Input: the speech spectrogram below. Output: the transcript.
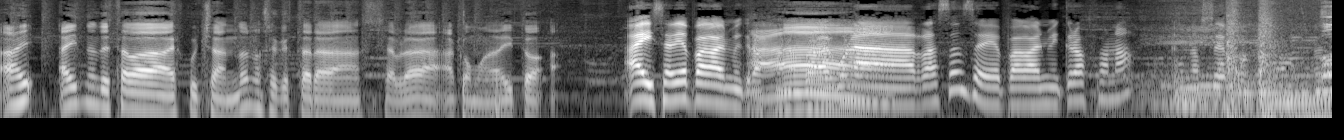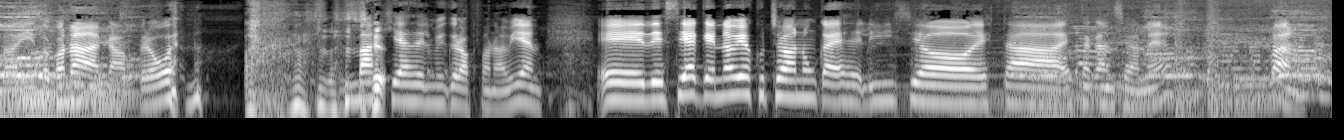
Ahí, ahí donde estaba escuchando, no sé qué estará, se habrá acomodadito. Ahí se había apagado el micrófono. Por Ah. alguna razón se había apagado el micrófono. No sé por qué. No estaba viendo con nada acá, pero bueno. Magias del micrófono, bien. Eh, decía que no había escuchado nunca desde el inicio esta, esta canción, ¿eh? Bueno.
